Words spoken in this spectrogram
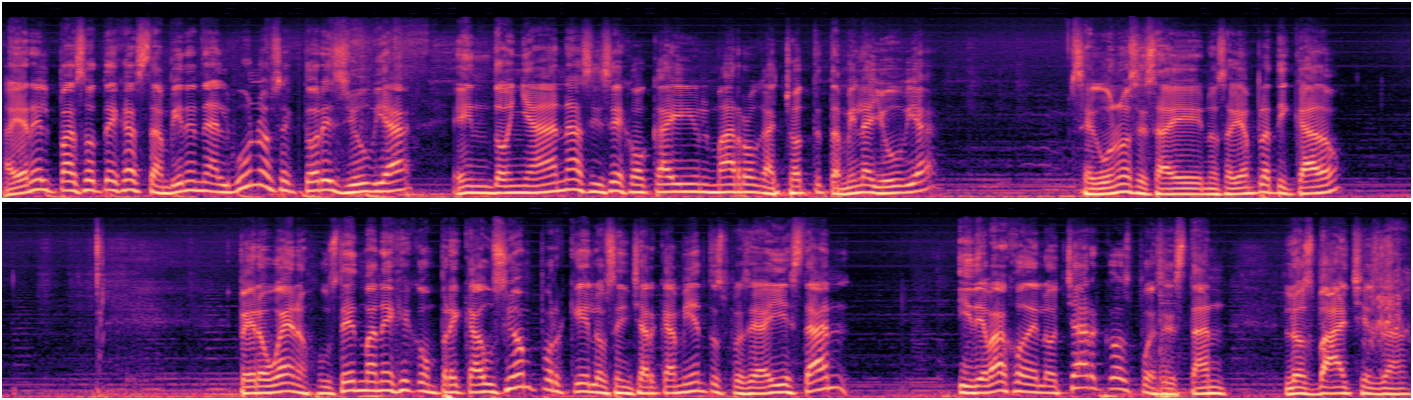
Allá en El Paso, Texas, también en algunos sectores lluvia. En Doña Ana sí se dejó caer el marro gachote, también la lluvia. Según nos, sabe- nos habían platicado. Pero bueno, usted maneje con precaución porque los encharcamientos, pues ahí están. Y debajo de los charcos, pues están los baches, ¿verdad?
